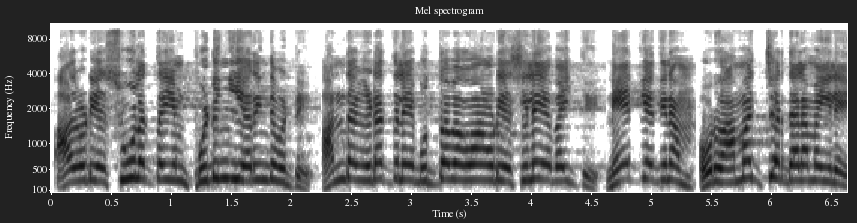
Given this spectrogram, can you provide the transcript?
அதனுடைய சூலத்தையும் பிடுங்கி எறிந்துவிட்டு அந்த இடத்திலே புத்த பகவானுடைய சிலையை வைத்து நேற்றைய தினம் ஒரு அமைச்சர் தலைமையிலே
